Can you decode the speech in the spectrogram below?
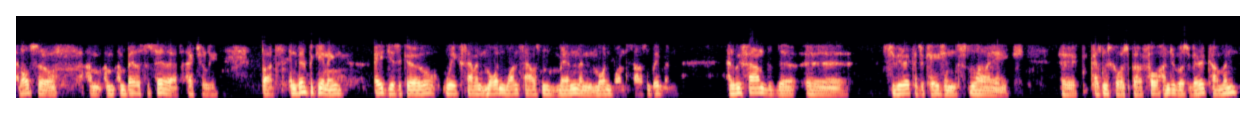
And also, I'm, I'm embarrassed to say that, actually. But in the very beginning, eight years ago, we examined more than 1,000 men and more than 1,000 women. And we found that the uh, severe complications like uh, calcium scores about 400 was very common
